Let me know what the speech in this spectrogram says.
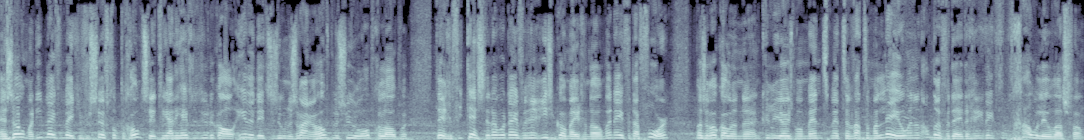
En Zomer, die bleef een beetje versuft op de grond zitten. Ja, die heeft natuurlijk al eerder dit seizoen een zware hoofdblessure opgelopen tegen Vitesse. Daar wordt even geen risico meegenomen. En even daarvoor was er ook al een, een curieus moment met Leo en een andere verdediger. Ik denk dat het Gouden Leeuw was van,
